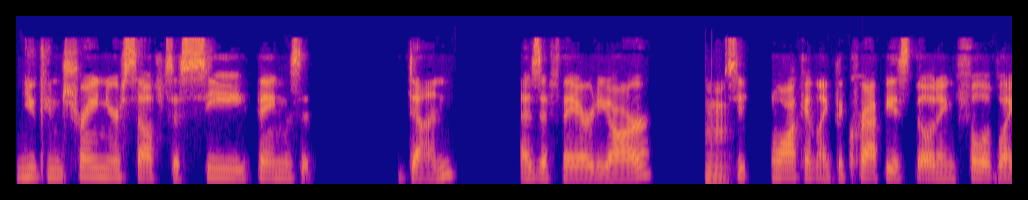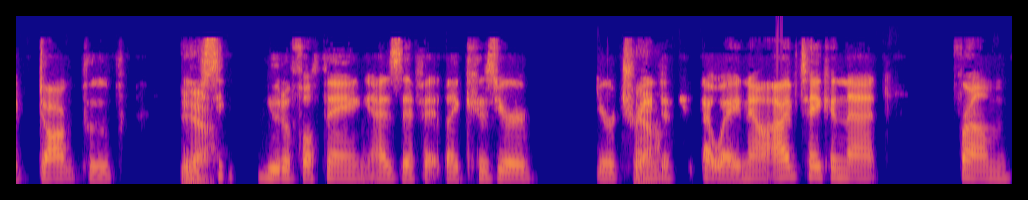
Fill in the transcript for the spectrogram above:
you can train yourself to see things done as if they already are. Hmm. So you can walk in like the crappiest building full of like dog poop. Yeah. you see beautiful thing as if it like because you're you're trained yeah. that way. Now I've taken that from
